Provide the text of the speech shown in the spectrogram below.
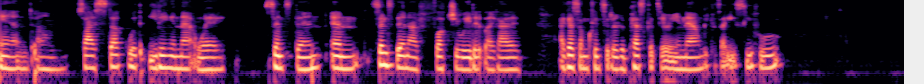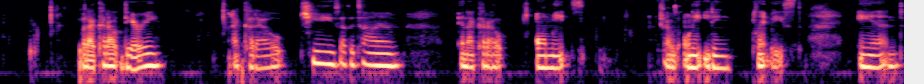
And um, so I stuck with eating in that way since then. And since then, I've fluctuated. Like I, I guess I'm considered a pescatarian now because I eat seafood. But I cut out dairy. I cut out cheese at the time, and I cut out all meats. I was only eating plant based, and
